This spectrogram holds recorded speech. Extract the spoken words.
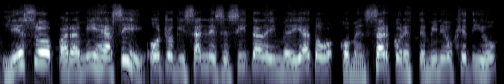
y eso para mí es así. Otro quizás necesita de inmediato comenzar con este mini objetivo.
